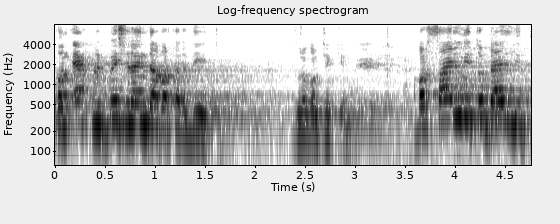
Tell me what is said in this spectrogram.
তখন এক প্লেট বেশি রাইন আবার তারা দিয়ে দিত। যেরকম ঠিক কিনা? আবার চাইল দিত ডাইল দিত।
